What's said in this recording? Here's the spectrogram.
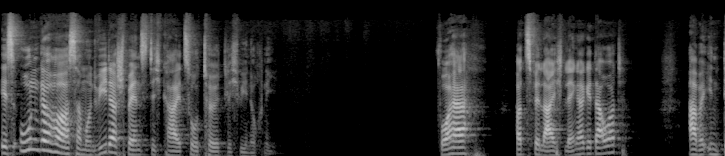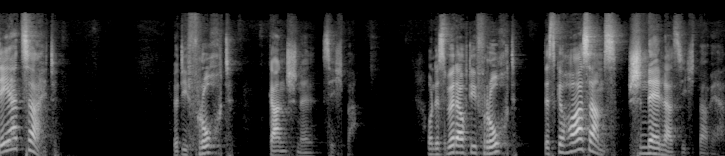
ist Ungehorsam und Widerspenstigkeit so tödlich wie noch nie. Vorher hat es vielleicht länger gedauert, aber in der Zeit wird die Frucht ganz schnell sichtbar. Und es wird auch die Frucht des Gehorsams schneller sichtbar werden.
